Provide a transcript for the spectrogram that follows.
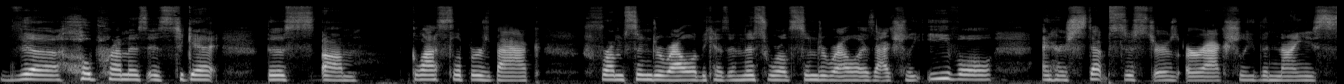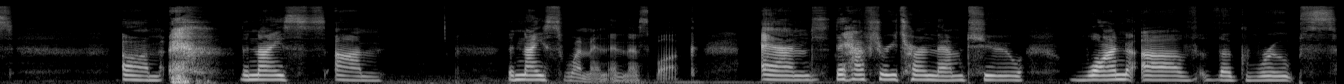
the whole premise is to get this, um, glass slippers back from Cinderella because in this world, Cinderella is actually evil and her stepsisters are actually the nice, um, the nice, um, the nice women in this book and they have to return them to one of the group's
